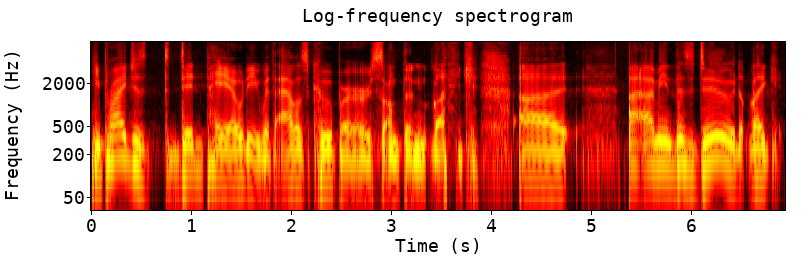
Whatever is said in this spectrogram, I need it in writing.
he probably just did peyote with Alice Cooper or something. Like, uh, I mean, this dude, like,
